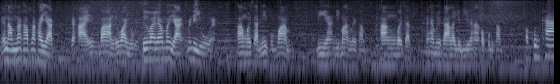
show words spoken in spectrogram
แนะนำนะครับ ถ้าใครอยากจะขายบ้านหรือว่าอยู่ ซื้อไว้แล้วไม่อยากไม่ได้อยู่อะทางบริษัทนี้ผมว่าดีฮะดีมากเลยครับ ทางบริษัทได้ให้บริการเราอย่างดีนะฮะขอบคุณครับ ขอบคุณค่ะ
